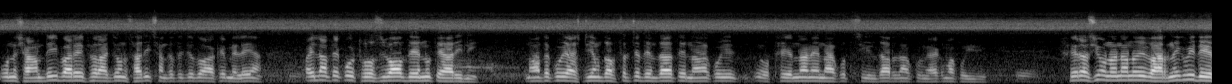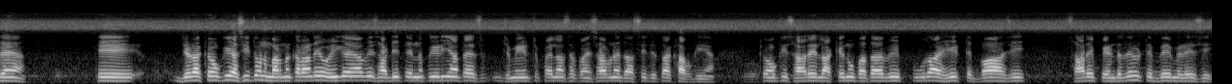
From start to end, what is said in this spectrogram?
ਉਹ ਨਿਸ਼ਾਨਦੇਹੀ ਬਾਰੇ ਫਿਰ ਅੱਜ ਹੁਣ ਸਾਰੀ ਸੰਗਤ ਜਦੋਂ ਆ ਕੇ ਮਿਲੇ ਆ, ਪਹਿਲਾਂ ਤੇ ਕੋਈ ਠੋਸ ਜਵਾਬ ਦੇਣ ਨੂੰ ਤਿਆਰ ਹੀ ਨਹੀਂ। ਨਾ ਤਾਂ ਕੋਈ ਐਸਡੀਐਮ ਦਫ਼ਤਰ 'ਚ ਦਿੰਦਾ ਤੇ ਨਾ ਕੋਈ ਉੱਥੇ ਇਹਨਾਂ ਨੇ, ਨਾ ਕੋਈ ਤਹਿਸੀਲਦਾਰ, ਨਾ ਕੋਈ ਮਹਿਕਮਾ, ਕੋਈ ਵੀ। ਫਿਰ ਅਸੀਂ ਹੁਣ ਉਹਨਾਂ ਨੂੰ ਇਹ ਵਾਰਨਿੰਗ ਵੀ ਦੇ ਰਹੇ ਹਾਂ ਤੇ ਜਿਹੜਾ ਕਿਉਂਕਿ ਅਸੀਂ ਤੁਹਾਨੂੰ ਮਰਨ ਕਰਾਂਦੇ ਹੋ ਗਏ ਆ ਵੀ ਸਾਡੀ ਤਿੰਨ ਪੀੜ੍ਹੀਆਂ ਤਾਂ ਇਸ ਜ਼ਮੀਨ 'ਚ ਪਹਿਲਾਂ ਸਰਪੰਚ ਸਾਹਿਬ ਨੇ ਦੱਸ ਹੀ ਦਿੱਤਾ, ਖੱਪ ਗਈਆਂ। ਕਿਉਂਕਿ ਸਾਰੇ ਇਲਾਕੇ ਨੂੰ ਪਤਾ ਵੀ ਪੂਰਾ ਹੀ ਟਿੱਬਾ ਸੀ, ਸਾਰੇ ਪਿੰਡ ਦੇ ਨੂੰ ਟਿੱਬੇ ਮਿਲੇ ਸੀ।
